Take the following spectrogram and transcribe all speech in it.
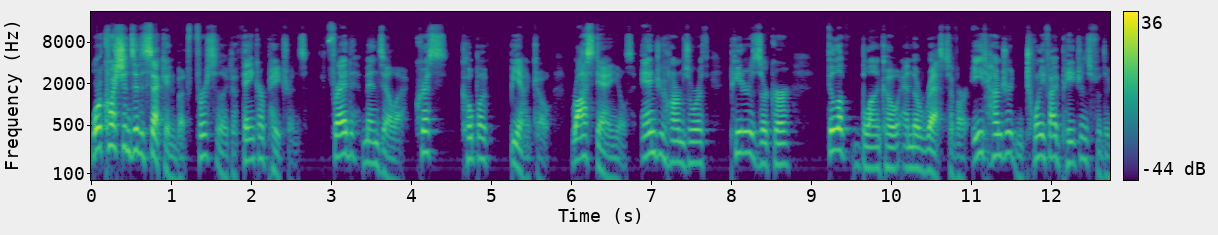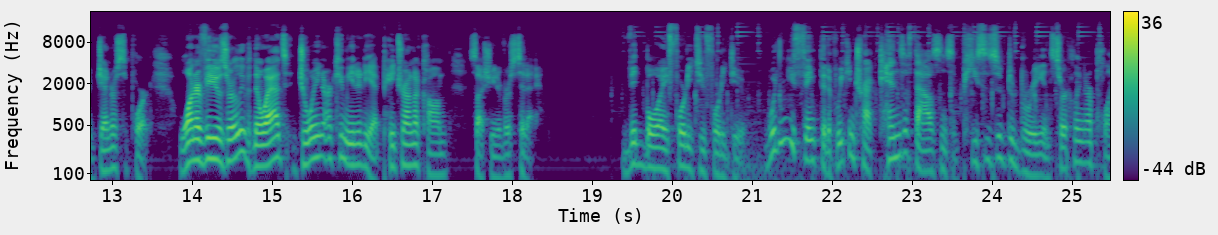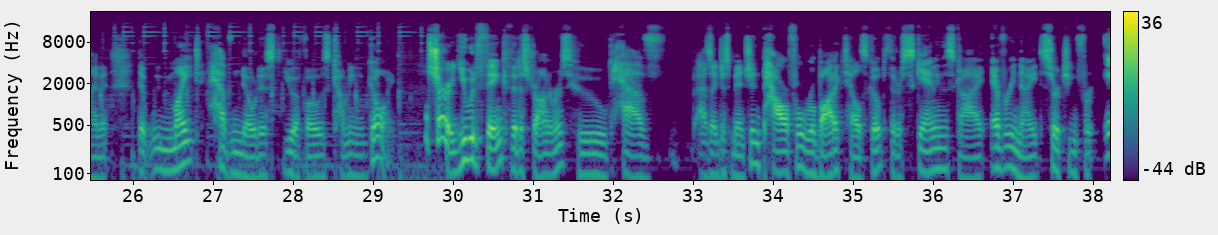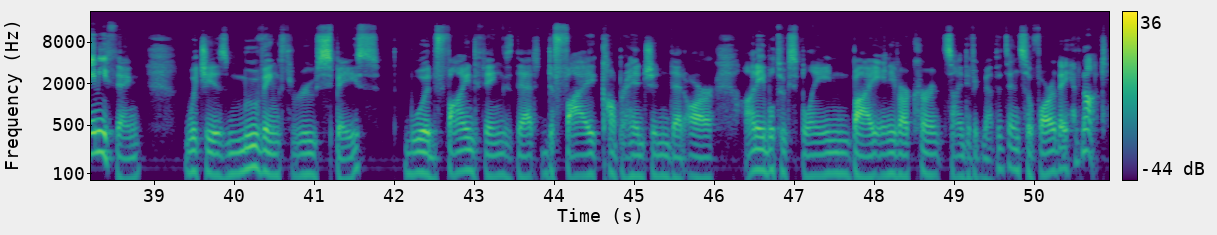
More questions in a second, but first I'd like to thank our patrons Fred Manzella, Chris Copa Bianco, Ross Daniels, Andrew Harmsworth, Peter Zerker, Philip Blanco, and the rest of our 825 patrons for their generous support. Want our videos early with no ads? Join our community at patreon.com slash universe today. VidBoy4242. Wouldn't you think that if we can track tens of thousands of pieces of debris encircling our planet, that we might have noticed UFOs coming and going? Well, sure, you would think that astronomers who have as I just mentioned, powerful robotic telescopes that are scanning the sky every night, searching for anything which is moving through space would find things that defy comprehension, that are unable to explain by any of our current scientific methods, and so far they have not.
